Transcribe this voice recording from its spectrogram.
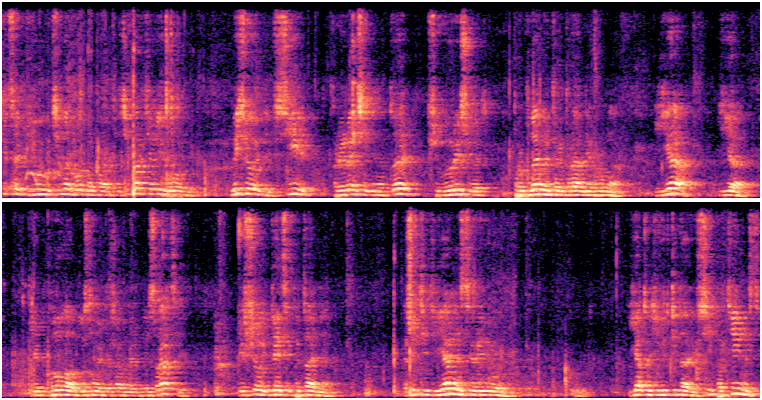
Чи це П'Ю, чи Народна партія, чи партія регіонів. Ми сьогодні всі приречені на те, щоб вирішувати проблеми територіальних громад. Я, я, як голова обласної державної адміністрації, якщо йдеться питання життєдіяльності регіонів, я тоді відкидаю всі партійності,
